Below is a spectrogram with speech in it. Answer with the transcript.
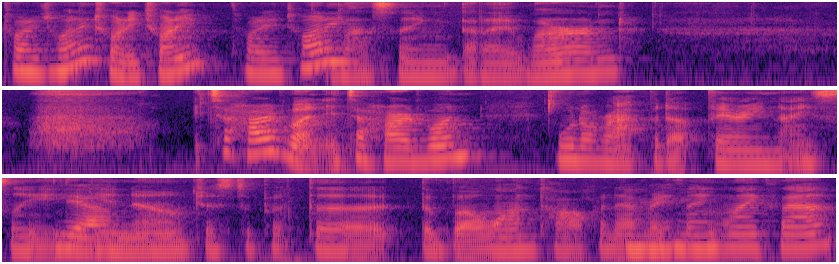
2020? 2020. 2020? Last thing that I learned. It's a hard one. It's a hard one. To wrap it up very nicely. Yeah. You know, just to put the the bow on top and everything like that.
